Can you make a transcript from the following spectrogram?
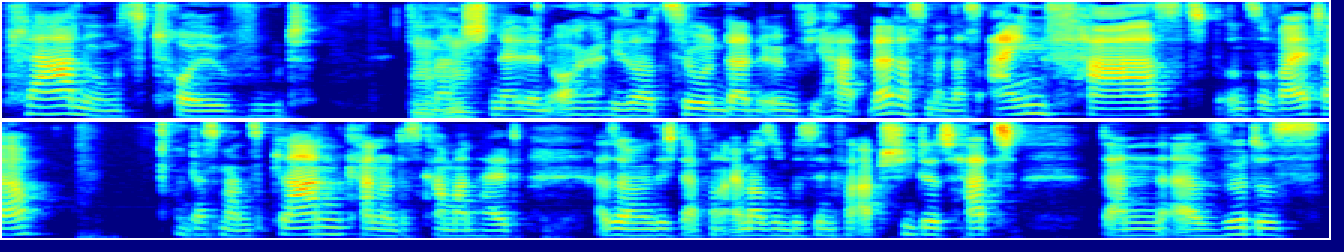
Planungstollwut die mhm. man schnell in Organisationen dann irgendwie hat, ne? dass man das einfasst und so weiter und dass man es planen kann und das kann man halt, also wenn man sich davon einmal so ein bisschen verabschiedet hat, dann äh, wird es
